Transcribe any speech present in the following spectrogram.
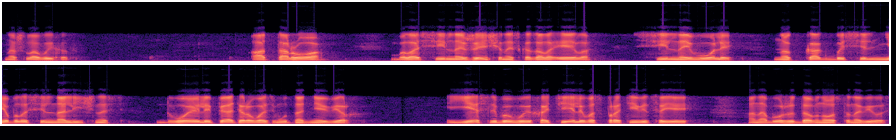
нашла выход. «Атаро была сильной женщиной», — сказала Эйла, — «сильной волей, но как бы не была сильна личность, Двое или пятеро возьмут над ней верх. Если бы вы хотели воспротивиться ей, она бы уже давно остановилась.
